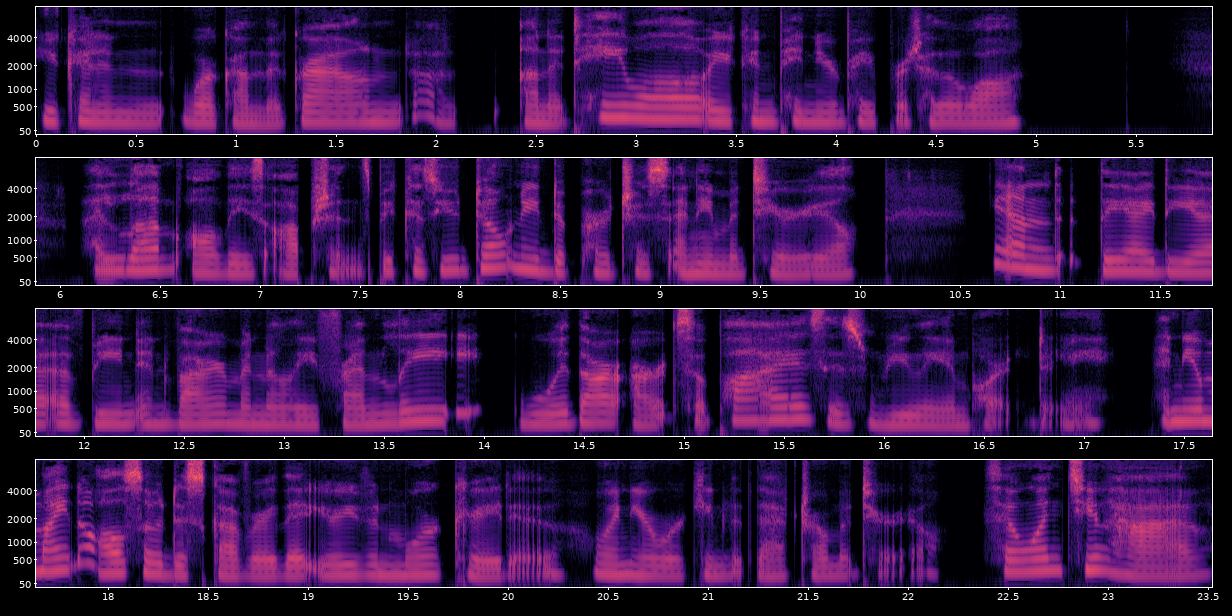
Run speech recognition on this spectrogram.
You can work on the ground, on, on a table, or you can pin your paper to the wall. I love all these options because you don't need to purchase any material. And the idea of being environmentally friendly with our art supplies is really important to me. And you might also discover that you're even more creative when you're working with natural material. So once you have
